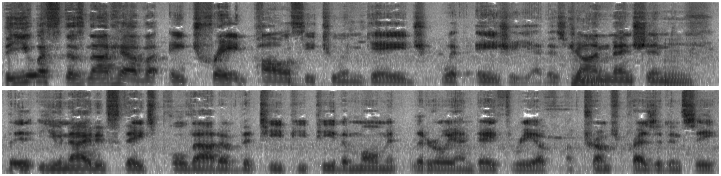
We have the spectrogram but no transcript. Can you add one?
the U.S. does not have a, a, trade policy to engage with Asia yet. As John mm. mentioned, mm. the United States pulled out of the TPP the moment, literally on day three of, of Trump's presidency.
